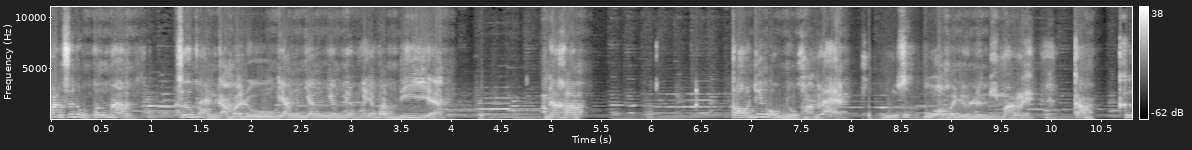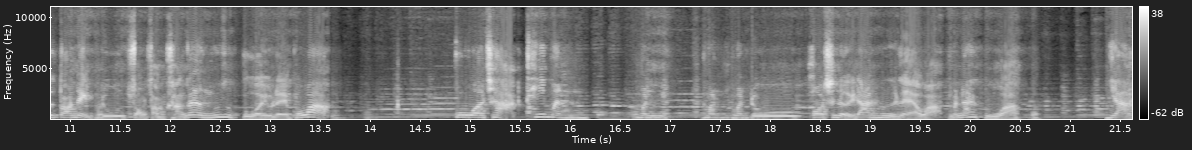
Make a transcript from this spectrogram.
มันสนุกมากๆซื้อแผ่นกลับมาดูยังยังยังยังยังแบบดีอะนะครับ ตอนที่ผมดูครั้งแรก ผมรู้สึกกลัวภาพยนตร์เรื่องนี้มากเลย กับคือตอนเด็กดูสองสามครั้งก็ยังรู้สึกกลัวอยู่เลย เพราะว่ากลัวฉากที่มันมัน มันมันดูพอเฉลยด้านมืดแล้วอะ มันน่ากลัว อย่าง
